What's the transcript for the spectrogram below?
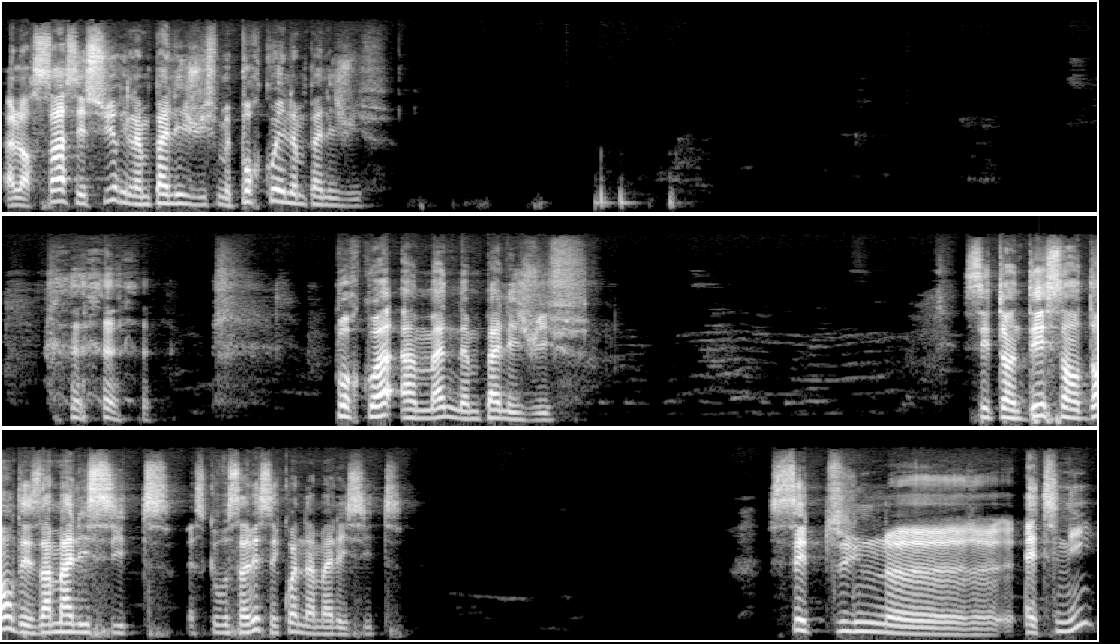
Alors ça, c'est sûr, il n'aime pas les juifs. Mais pourquoi il n'aime pas les juifs? Pourquoi Aman n'aime pas les juifs? C'est un descendant des Amalécites. Est-ce que vous savez c'est quoi un Amalécite? C'est une euh, ethnie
